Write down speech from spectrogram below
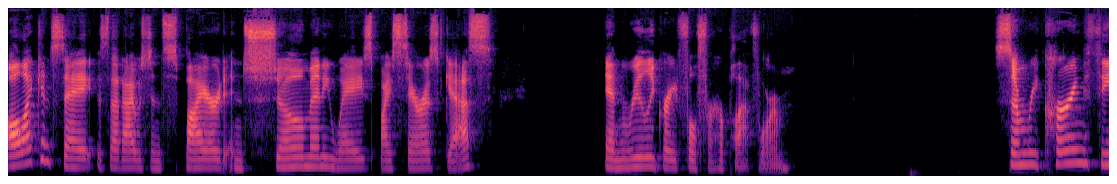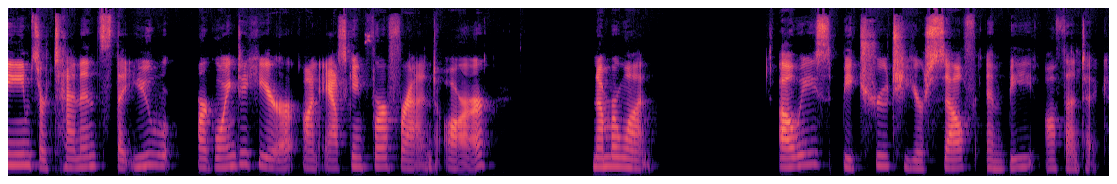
All I can say is that I was inspired in so many ways by Sarah's guests and really grateful for her platform. Some recurring themes or tenets that you are going to hear on Asking for a Friend are number one, always be true to yourself and be authentic.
